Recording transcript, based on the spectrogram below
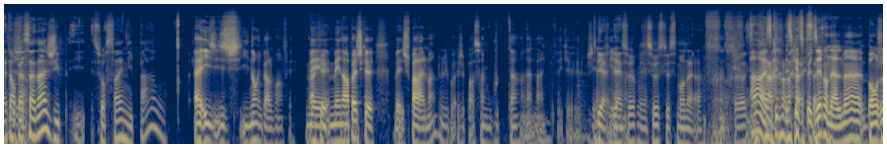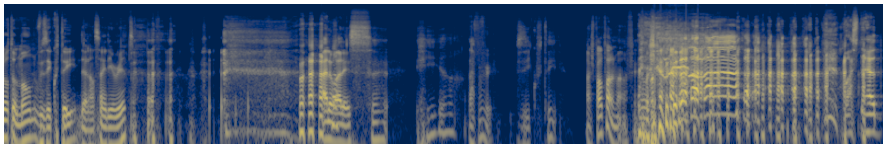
Mais ton Genre- personnage, il- il- sur scène, il parle? Euh, il- il- non, il parle pas en fait. Mais, n'empêche que ben, je parle allemand. J'ai, passé un bout de temps en Allemagne. Fait que j'ai Bien, appris bien sûr, bien sûr, parce que c'est mon erreur. Ah, est-ce que, est-ce que tu peux dire en allemand Bonjour tout le monde, vous écoutez de l'enceinte des Ritz Allô, Alice. Here. Ah, peu. Vous écoutez. Ah, je parle pas allemand en fait. Busted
